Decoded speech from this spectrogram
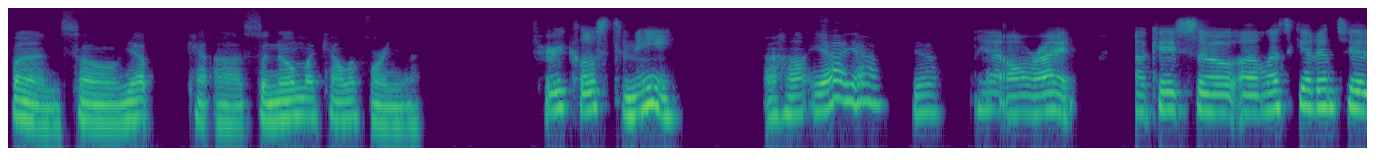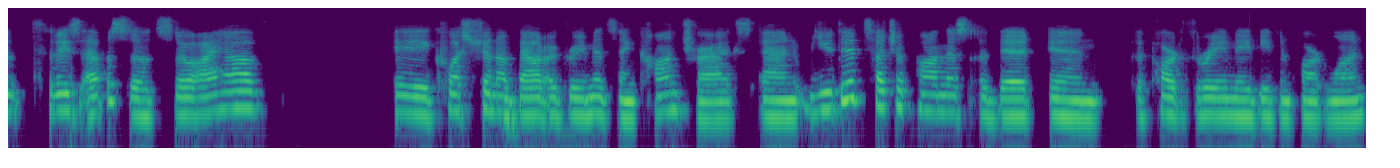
fun. So yep, uh, Sonoma, California. Very close to me. Uh-huh. Yeah, yeah, yeah. Yeah, all right. Okay, so uh, let's get into today's episode. So I have a question about agreements and contracts, and you did touch upon this a bit in the part three, maybe even part one,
